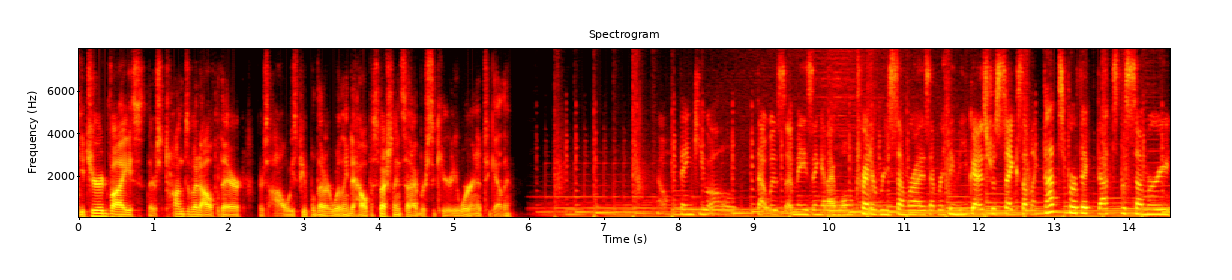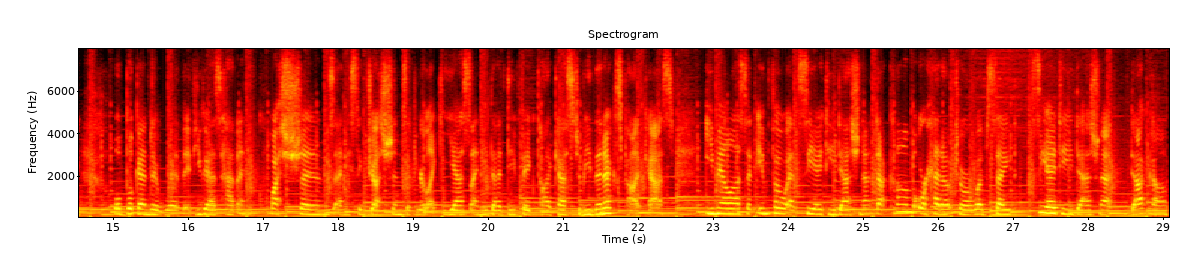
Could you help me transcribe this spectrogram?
get your advice. There's tons of it out there. There's always people that are willing to help, especially in cybersecurity. We're in it together. Thank you all. That was amazing. And I won't try to re summarize everything that you guys just said because I'm like, that's perfect. That's the summary. We'll bookend it with if you guys have any questions, any suggestions, if you're like, yes, I need that deepfake podcast to be the next podcast, email us at info at cit-net.com or head out to our website, cit-net.com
